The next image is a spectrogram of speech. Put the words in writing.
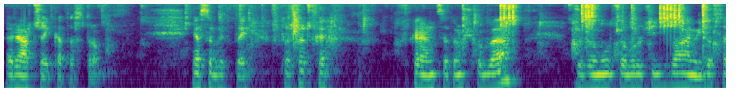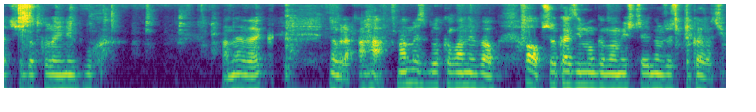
raczej katastrofą. Ja sobie tutaj troszeczkę wkręcę tą śrubę, żeby móc obrócić wałem i dostać się do kolejnych dwóch panewek. Dobra, aha, mamy zblokowany wał. O, przy okazji mogę Wam jeszcze jedną rzecz pokazać.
